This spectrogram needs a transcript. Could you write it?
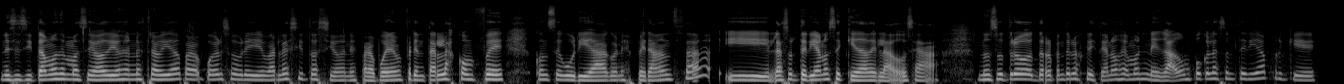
necesitamos demasiado a Dios en nuestra vida para poder sobrellevar las situaciones, para poder enfrentarlas con fe, con seguridad, con esperanza. Y la soltería no se queda de lado. O sea, nosotros de repente los cristianos hemos negado un poco la soltería porque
